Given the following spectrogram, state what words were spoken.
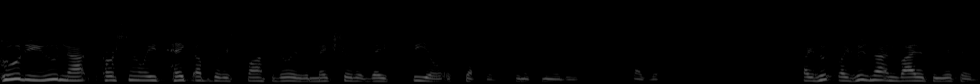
who do you not personally take up the responsibility to make sure that they feel accepted in a community like this? Like, who, like who's not invited to your table?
